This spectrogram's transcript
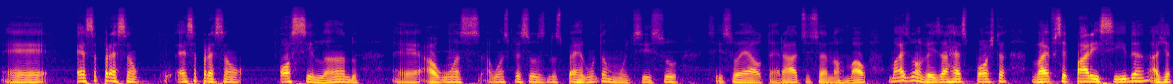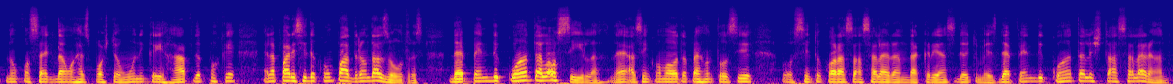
É, essa pressão, essa pressão oscilando, é, algumas, algumas pessoas nos perguntam muito se isso, se isso é alterado, se isso é normal. Mais uma vez, a resposta vai ser parecida, a gente não consegue dar uma resposta única e rápida porque ela é parecida com o padrão das outras. Depende de quanto ela oscila, né? Assim como a outra perguntou se eu sinto o coração acelerando da criança de 8 meses. Depende de quanto ela está acelerando.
